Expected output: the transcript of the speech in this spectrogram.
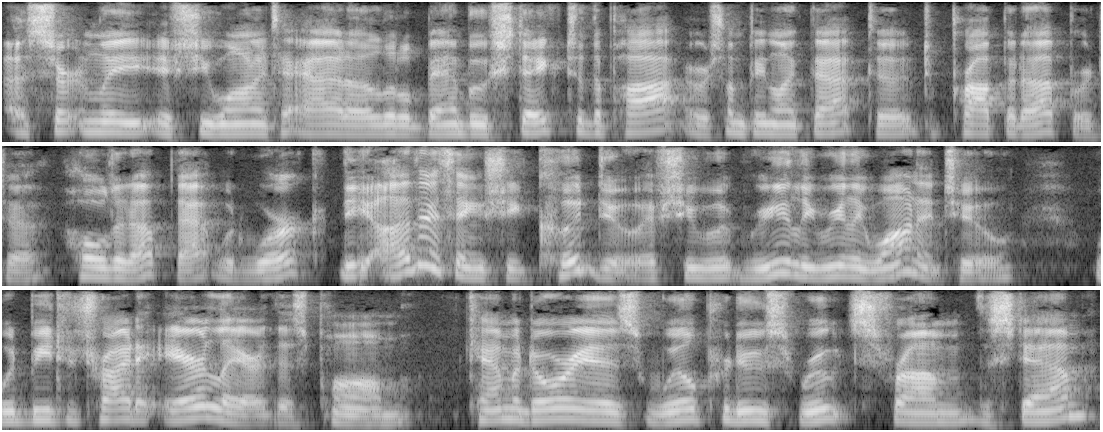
uh, certainly, if she wanted to add a little bamboo stake to the pot or something like that to, to prop it up or to hold it up, that would work. The other thing she could do, if she would really, really wanted to, would be to try to air layer this palm. Chamaedoreas will produce roots from the stem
